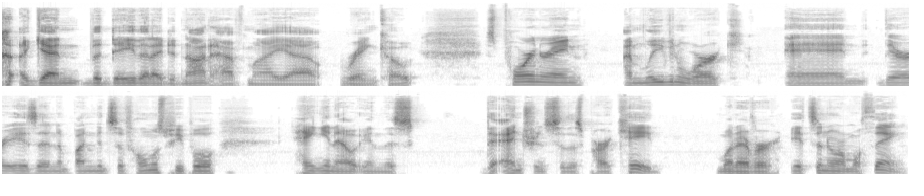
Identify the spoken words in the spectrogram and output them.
again the day that I did not have my uh, raincoat. It's pouring rain. I'm leaving work, and there is an abundance of homeless people hanging out in this the entrance to this parkade. Whatever, it's a normal thing.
